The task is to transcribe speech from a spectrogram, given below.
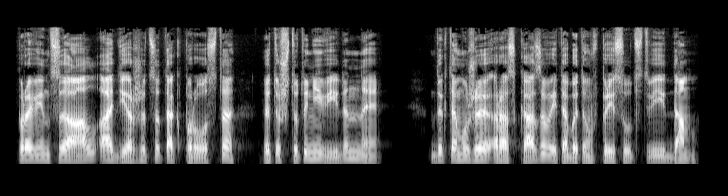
«Провинциал одержится так просто, это что-то невиданное. Да к тому же рассказывает об этом в присутствии дам».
